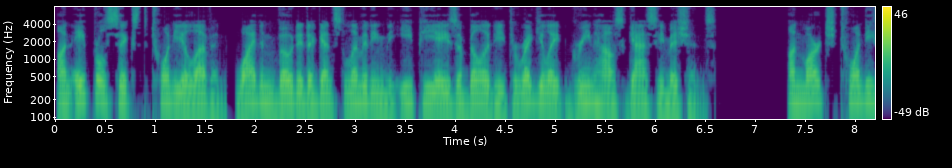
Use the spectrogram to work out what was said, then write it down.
On April 6, 2011, Wyden voted against limiting the EPA's ability to regulate greenhouse gas emissions. On March 22,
